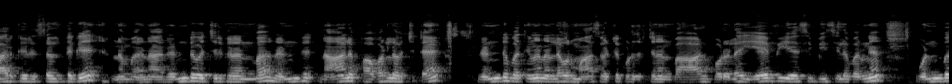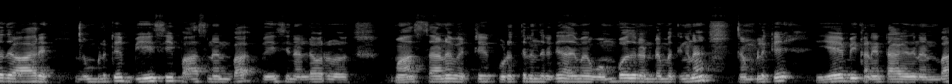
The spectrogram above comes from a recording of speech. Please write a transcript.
ஆறுக்கு ரிசல்ட்டுக்கு நம்ம நான் ரெண்டு வச்சிருக்கிறேன் நண்பா ரெண்டு நாலு பவரில் வச்சுட்டேன். ரெண்டு பார்த்தீங்கன்னா நல்ல ஒரு மாதம் வெற்றி கொடுத்துருச்சு நண்பா ஆல் போர்டில் ஏபிஎஸ்சி பிசியில் பாருங்கள் ஒன்பது ஆறு. நம்மளுக்கு பிசி பாஸ் நண்பா. பிசி நல்ல ஒரு மாசான வெற்றியை கொடுத்துருந்துருக்கு. அதே மாதிரி ஒம்பது ரெண்டு பார்த்தீங்கன்னா நம்மளுக்கு ஏபி கனெக்ட் ஆகுது நண்பா.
